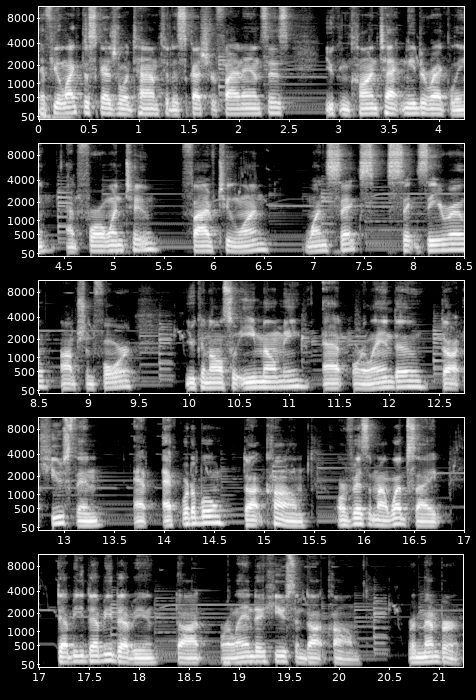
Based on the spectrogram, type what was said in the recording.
If you'd like to schedule a time to discuss your finances, you can contact me directly at 412 521 1660, option 4. You can also email me at orlando.houston at equitable.com or visit my website, www.orlandohouston.com. Remember,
